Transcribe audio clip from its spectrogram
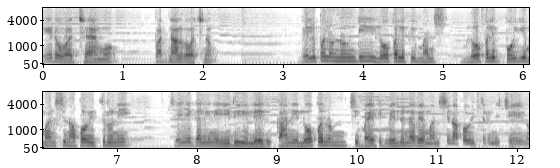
ఏడో అధ్యాయము పద్నాలుగో వచనం. వెలుపల నుండి లోపలికి మనిషి లోపలికి పోయి మనిషిని అపవిత్రుని చేయగలిగిన ఏది లేదు. కానీ లోపల నుంచి బయటికి వెళ్ళినవే మనిషిని అపవిత్రుని చేయును.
